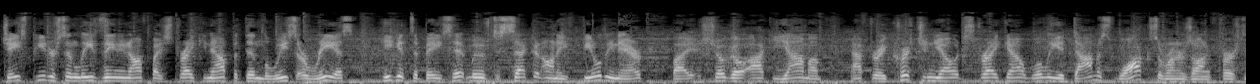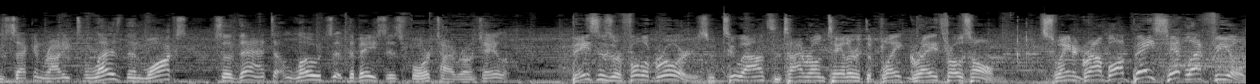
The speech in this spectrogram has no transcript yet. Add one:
Jace Peterson leads the inning off by striking out, but then Luis Urias, he gets a base hit, moves to second on a fielding error by Shogo Akiyama. After a Christian Yelich strikeout, Willy Adames walks the runners on at first and second. Rowdy Tellez then walks, so that loads the bases for Tyrone Taylor. Bases are full of Brewers with two outs and Tyrone Taylor at the plate. Gray throws home. Swing a ground ball, base hit left field.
